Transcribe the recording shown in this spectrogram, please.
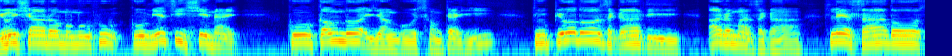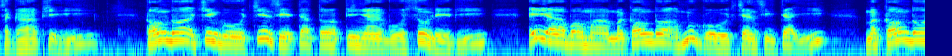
ယွန်ရှာတော်မမူဟု ကိုမျက်စိရှိ၌ကိုကောင်းသောအရာကိုဆောင်တတ်၏ သူပြောသောစကားသည်အာရမစကား လှည့်စားသောစကားဖြစ်၏ကောင်းသောအကျင့်ကို ကျင့်စေတတ်သော ပညာကို စွန့်လေပြီ အိယာပေါ်မှမကောင်းသောအမှုကို ကြံစီတတ်၏မကောင်းသော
